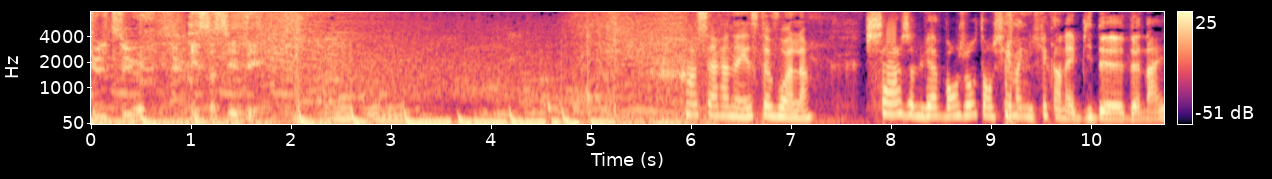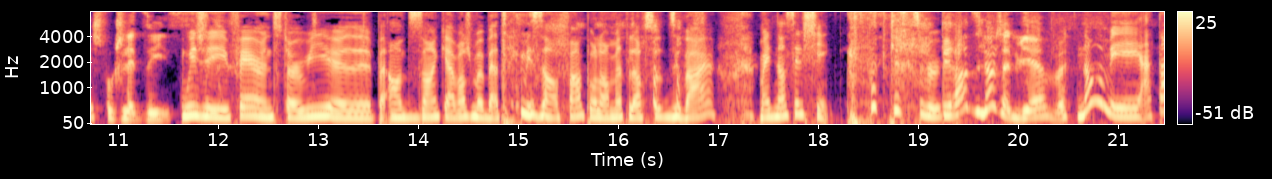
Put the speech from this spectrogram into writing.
Culture et société. Ah, chère Anaïs, te voilà. Chère Geneviève, bonjour. Ton chien est magnifique en habit de, de neige, faut que je le dise. Oui, j'ai fait une story euh, en disant qu'avant, je me battais avec mes enfants pour leur mettre leur saut d'hiver. Maintenant, c'est le chien. Qu'est-ce que tu veux? T'es rendu là, Geneviève? Non, mais attends,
